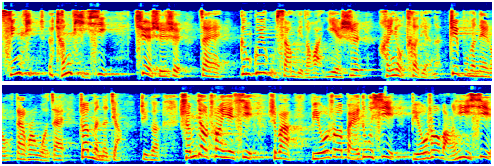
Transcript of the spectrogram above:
形体成体系，确实是在跟硅谷相比的话，也是很有特点的。这部分内容待会儿我再专门的讲。这个什么叫创业系是吧？比如说百度系，比如说网易系，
